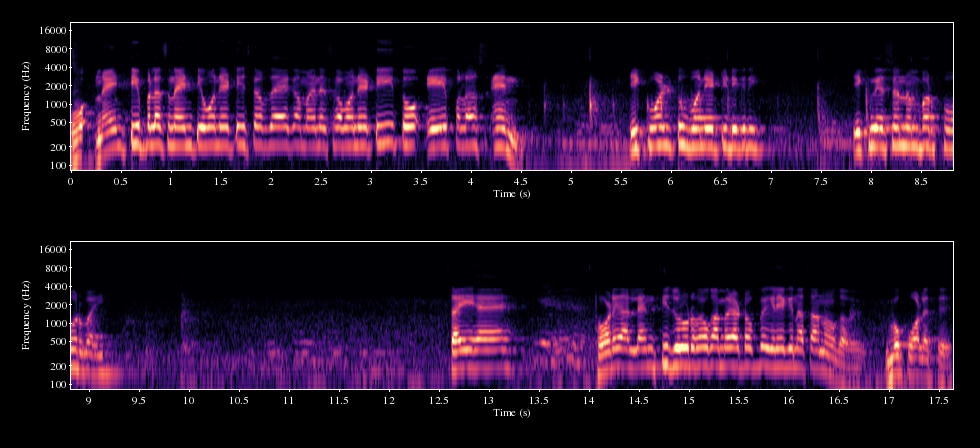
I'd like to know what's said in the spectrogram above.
वो 90 प्लस 90 180 इस तरफ़ जाएगा माइनस का 180 तो A plus N equal to 180 degree. Equation number four भाई। सही है? Yes, थोड़े लेंथी ज़रूर होगा मेरा टॉपिक लेकिन आसान होगा भाई बुक वाले से।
